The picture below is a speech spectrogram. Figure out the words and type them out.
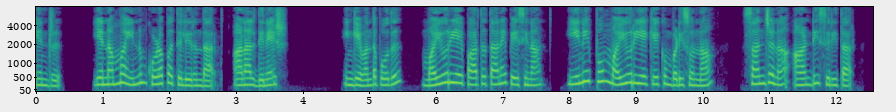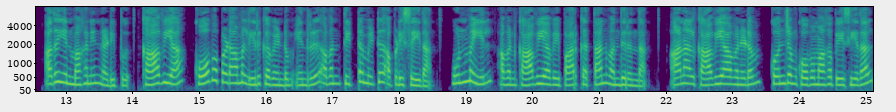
என்று. என் அம்மா இன்னும் குழப்பத்தில் இருந்தார். ஆனால் தினேஷ் இங்கே வந்தபோது மயூரியை பார்த்துத்தானே பேசினான். இனிப்பும் மயூரியை கேட்கும்படி சொன்னா சஞ்சனா ஆண்டி சிரித்தார். அது என் மகனின் நடிப்பு. காவியா கோபப்படாமல் இருக்க வேண்டும் என்று அவன் திட்டமிட்டு அப்படி செய்தான். உண்மையில் அவன் காவியாவை பார்க்கத்தான் வந்திருந்தான். ஆனால் காவியா அவனிடம் கொஞ்சம் கோபமாக பேசியதால்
